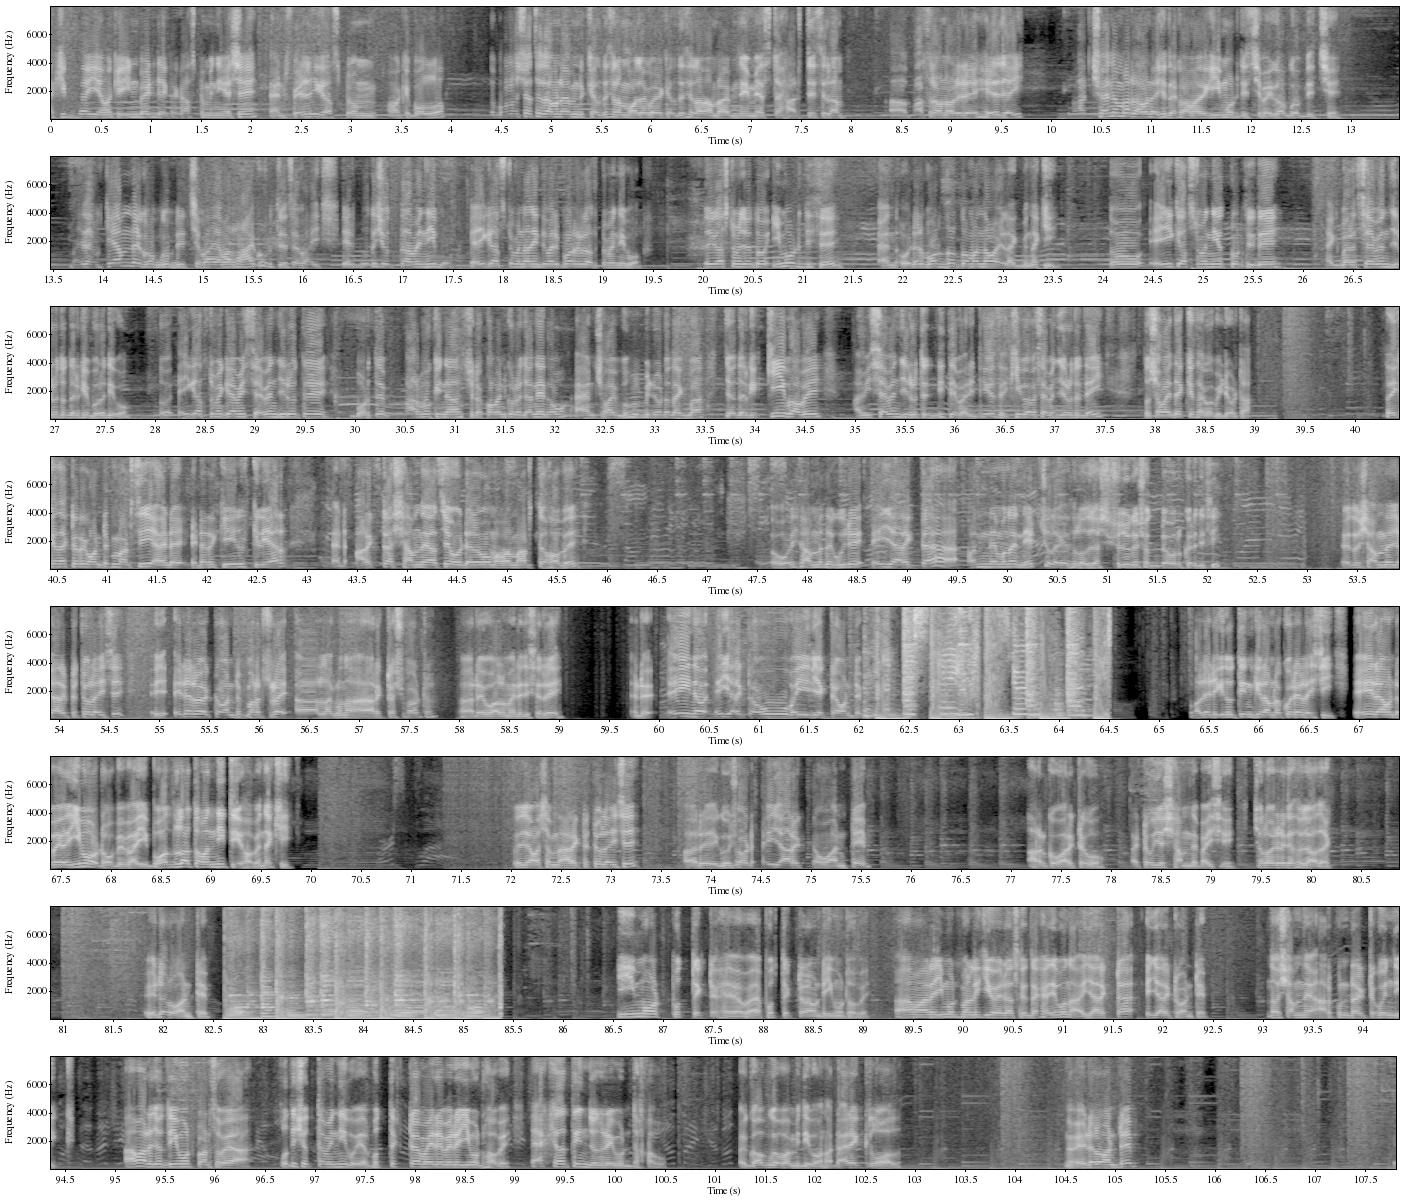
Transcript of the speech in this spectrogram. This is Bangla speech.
আকিব ভাই আমাকে ইনভাইট দিয়ে একটা কাস্টমে নিয়ে এন্ড ফ্রেন্ডলি কাস্টম আমাকে বলল। তো বলার সাথে আমরা এমনি খেলতেছিলাম, মজা করে খেলতেছিলাম, আমরা এমনি ম্যাচটা হারতেছিলাম। পাঁচ রাউন্ড অলরেডি হেরে যাই। আর ছয় নম্বর রাউন্ডে এসে দেখো ইমোট দিচ্ছে ভাই, গপ গপ দিচ্ছে। ভাই, দেখো কেমনে গপ গপ দিচ্ছে ভাই, আমার রাগ করতেছে ভাই। এর প্রতিশোধটা আমি নিব। এই কাস্টমে না নিতে পারি, পরের কাস্টমে নিব। এই কাস্টমে যেহেতু ইমোট দিছে এন্ড ওটার বদলা তো আমার নেওয়াই লাগবে নাকি? তো এই কাস্টমার নিয়োগ করতে একবারে সেভেন জিরো তোদেরকে বলে দিব। তো এই কাস্টমারকে আমি সেভেন জিরোতে ভরতে পারব কিনা সেটা কমেন্ট করে জানিয়ে দাও। অ্যান্ড সবাই ভুল ভিডিওটা দেখবা যে ওদেরকে কীভাবে আমি সেভেন জিরোতে দিতে পারি, ঠিক আছে? কীভাবে সেভেন জিরোতে দেই? তো সবাই দেখতে থাকো ভিডিওটা। তো এখানে একটা কন্টেন্ট মারছি অ্যান্ড এটার কিল ক্লিয়ার অ্যান্ড আরেকটা সামনে আছে, ওইটারও আমার মারতে হবে। ওই সামনে দিয়ে ঘুরে এই যে আরেকটা, অন্য মনে হয় নেট চলে গেছিল সুযোগে সদ ব্যবহার করে দিছি। এই তো সামনে যে আরেকটা চলে আইছে এটারও একটা ওয়ান মারার ট্রাই লাগল না, আরেকটা শট আরে ওয়াল মেরে দিছে রে। এই না এই আরেকটা, ও ভাই, এই একটা ওয়ান অলরেডি কিন্তু তিন কিল আমরা করে লাইছি। এই রাউন্ডে ভাই ইমোট হবে ভাই, বদলা তো আমার নিতেই হবে নাকি? ওই যে আমার সামনে আরেকটা চলে আইছে, আরে গো শট এই আরেকটা ওয়ান টেপ আর গো আরেকটা গো একটা ওই যে সামনে পাইছি। চলো এটার কাছে যাওয়া যাক। এটার ওয়ান টেপ ইমোট প্রত্যেকটা খাই বাবা, প্রত্যেকটা রাউন্ডে ইমোট হবে। আমার ইমোট মারলে কি হয়? আজকে দেখাই দেবো না। এই যে আরেকটা, এই যে আরেকটা ওয়ান টেপ না সামনে আর কোনটা একটা কোন দিক? আমার যদি ইমোট পারছ ভাইয়া, প্রতিশোধ আমি নিবই, আর প্রত্যেকটা মেরে মেরে ইমোট হবে। একসাথে তিনজনের ইমোট দেখাবো। ওই গপ গপ আমি দিব না ডাইরেক্ট লল এটার ওয়ান টেপ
